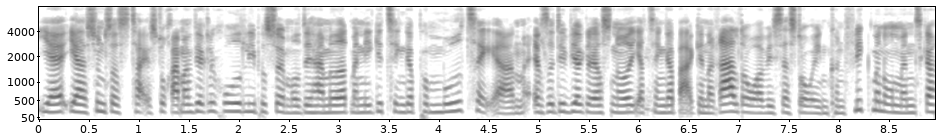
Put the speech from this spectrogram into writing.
Ja, jeg synes også, Thijs, du rammer virkelig hovedet lige på sømmet, det her med, at man ikke tænker på modtageren. Altså, det er virkelig også noget, jeg tænker bare generelt over, hvis jeg står i en konflikt med nogle mennesker,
